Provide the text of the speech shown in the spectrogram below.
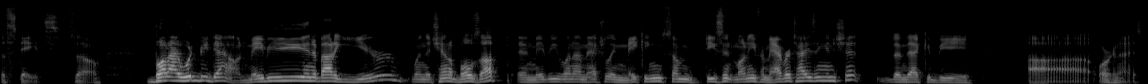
the states. So, but I would be down. Maybe in about a year when the channel blows up, and maybe when I'm actually making some decent money from advertising and shit, then that could be uh, organized.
